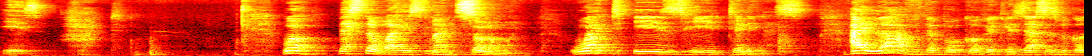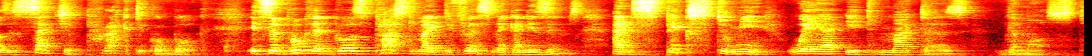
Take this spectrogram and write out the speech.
his. Well, that's the wise man Solomon. What is he telling us? I love the book of Ecclesiastes because it's such a practical book. It's a book that goes past my defense mechanisms and speaks to me where it matters the most.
